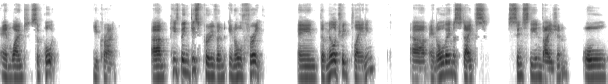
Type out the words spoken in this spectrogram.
and won't support Ukraine. Um, he's been disproven in all three. And the military planning uh, and all their mistakes since the invasion all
